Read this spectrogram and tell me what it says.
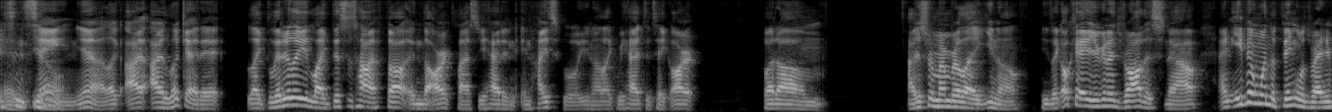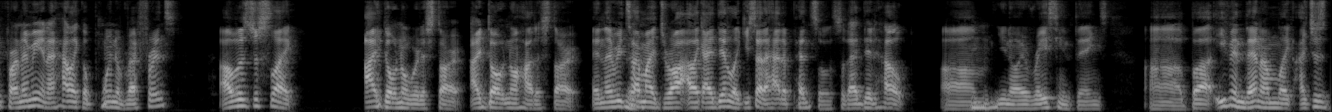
It's and, you know, insane. Yeah. Like I, I look at it like literally like this is how I felt in the art class we had in, in high school, you know, like we had to take art. But um I just remember like, you know, he's like, Okay, you're gonna draw this now. And even when the thing was right in front of me and I had like a point of reference, I was just like, I don't know where to start. I don't know how to start. And every Yeah. time I draw like I did, like you said, I had a pencil, so that did help. Um, Mhm. you know, erasing things. Uh, but even then I'm like, I just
